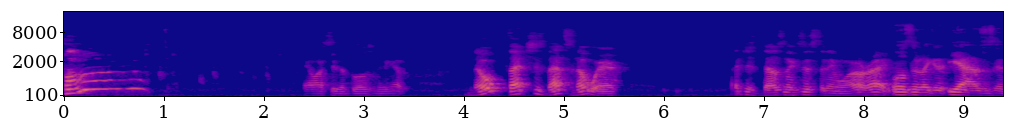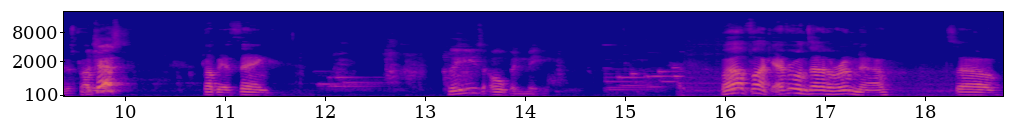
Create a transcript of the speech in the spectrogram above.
Boom. Yeah, I want to see the blows moving up. Nope, that's just that's nowhere. That just doesn't exist anymore. All right. Well, is there like a? Yeah, I was gonna say there's The probably chest. probably a thing. Please open me. Well, fuck. Everyone's out of the room now, so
